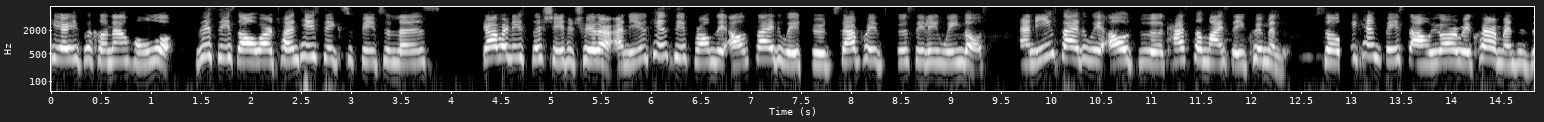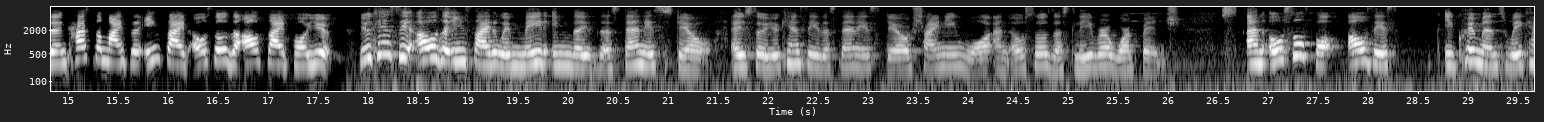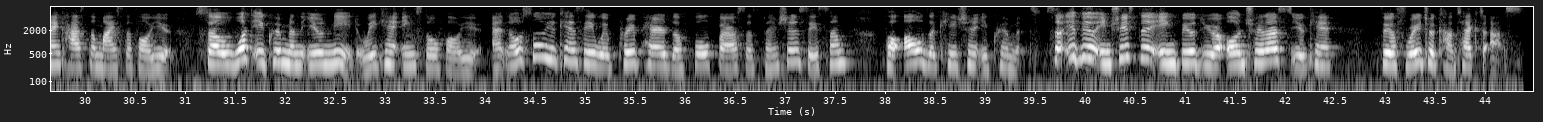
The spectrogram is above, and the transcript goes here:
here is Henan Honlu. This is our 26 feet length galvanized sheet trailer. And you can see from the outside, we do separate two ceiling windows. And inside, we all do customized equipment. So we can, based on your requirement, then customize the inside, also the outside for you. You can see all the inside we made in the, the stainless steel. And so you can see the stainless steel shining wall and also the sliver workbench. And also for all these equipment we can customize for you. So what equipment you need, we can install for you. And also you can see we prepared the full fire suspension system for all the kitchen equipment. So if you're interested in build your own trailers, you can feel free to contact us.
